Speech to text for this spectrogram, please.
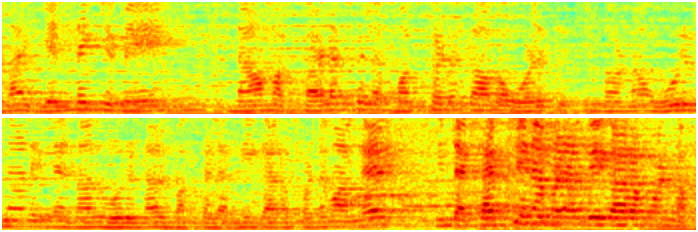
ஆனால் என்றைக்குமே நாம் களத்தில் மக்களுக்காக உழைச்சிட்டு இருந்தோம்னா ஒரு நாள் இல்லைனாலும் ஒரு நாள் மக்கள் அங்கீகாரம் பண்ணுவாங்க. இந்த கட்சி நம்ம அங்கீகாரம் பண்ணும்.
